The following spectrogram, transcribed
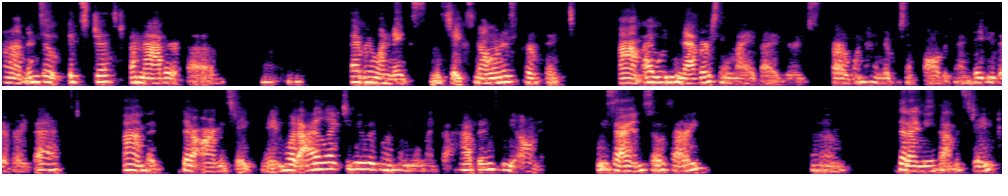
Um, and so it's just a matter of um, everyone makes mistakes. No one is perfect. Um, I would never say my advisors are 100% all the time. They do their very best. Um, but there are mistakes made. What I like to do is when something like that happens, we own it. We say, I am so sorry um, that I made that mistake.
